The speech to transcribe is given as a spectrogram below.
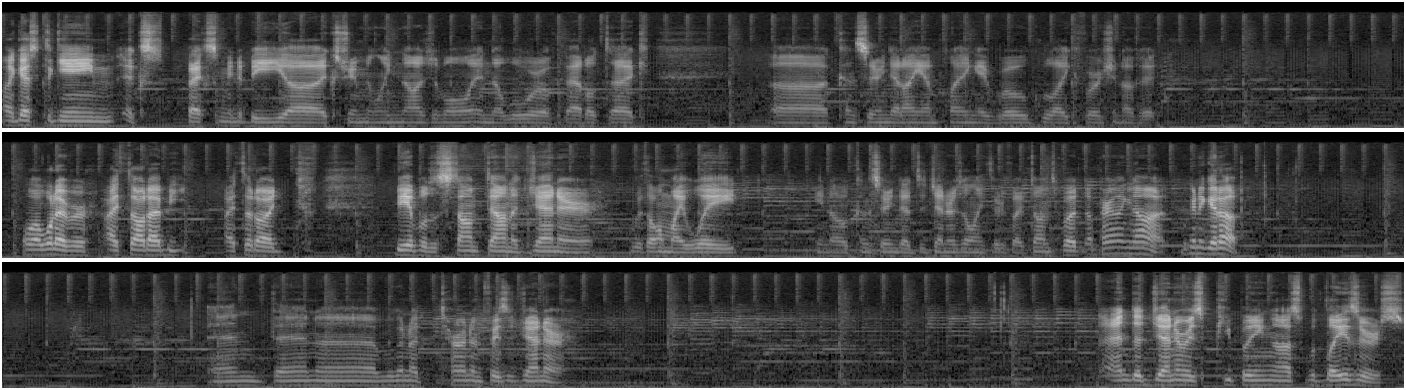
I guess the game expects me to be uh, extremely knowledgeable in the lore of Battletech, uh, considering that I am playing a rogue-like version of it. Well, whatever. I thought I'd be, I thought I'd be able to stomp down a Jenner with all my weight, you know, considering that the Jenner's only 35 tons, but apparently not. We're gonna get up. And then, uh, we're gonna turn and face a Jenner. And the Jenner is peeping us with lasers.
